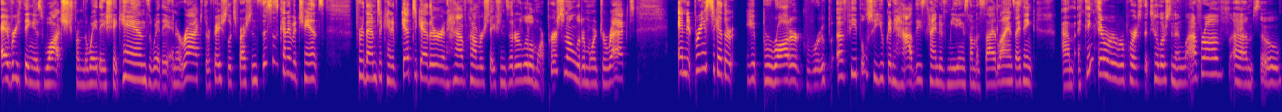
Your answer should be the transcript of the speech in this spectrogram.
everything is watched from the way they shake hands, the way they interact, their facial expressions. This is kind of a chance for them to kind of get together and have conversations that are a little more personal, a little more direct and it brings together a broader group of people so you can have these kind of meetings on the sidelines. I think um, i think there were reports that tillerson and lavrov um, so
